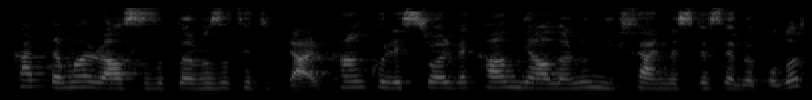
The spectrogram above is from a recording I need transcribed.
kalp damar rahatsızlıklarınızı tetikler, kan kolesterol ve kan yağlarının yükselmesine sebep olur.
